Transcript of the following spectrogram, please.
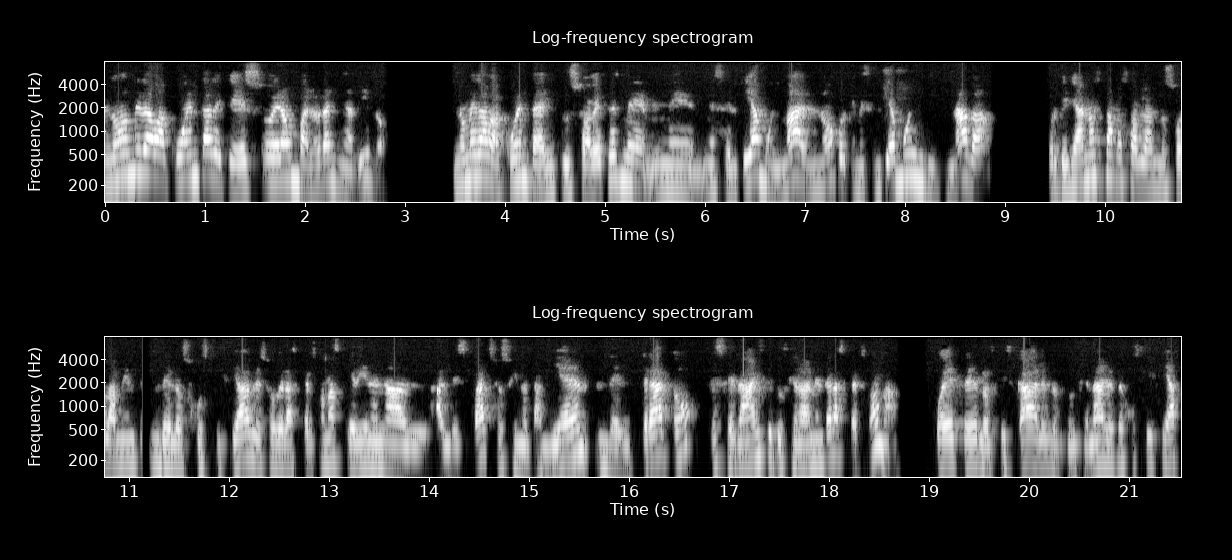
no me daba cuenta de que eso era un valor añadido. No me daba cuenta, incluso a veces me, me, me sentía muy mal, ¿no? Porque me sentía muy indignada, porque ya no estamos hablando solamente de los justiciables o de las personas que vienen al, al despacho, sino también del trato que se da institucionalmente a las personas, jueces, los fiscales, los funcionarios de justicia,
